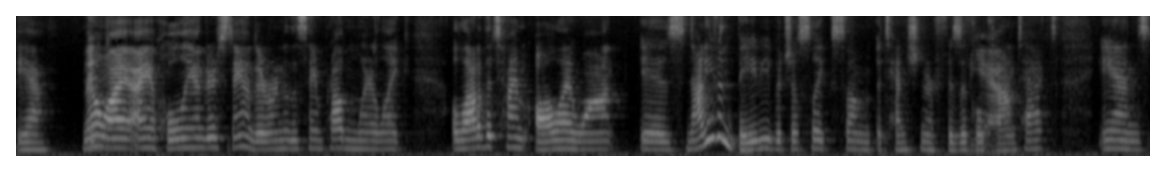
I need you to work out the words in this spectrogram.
Yeah. No, I, I wholly understand. I run into the same problem where, like, a lot of the time, all I want is not even baby, but just like some attention or physical Yeah. contact. And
